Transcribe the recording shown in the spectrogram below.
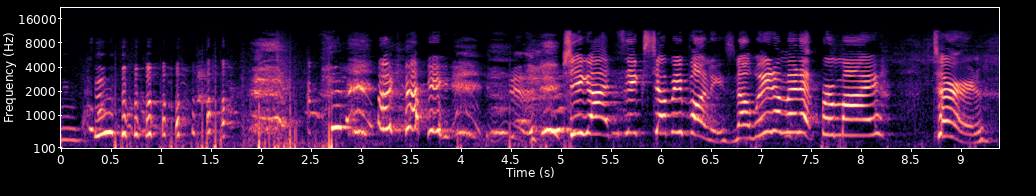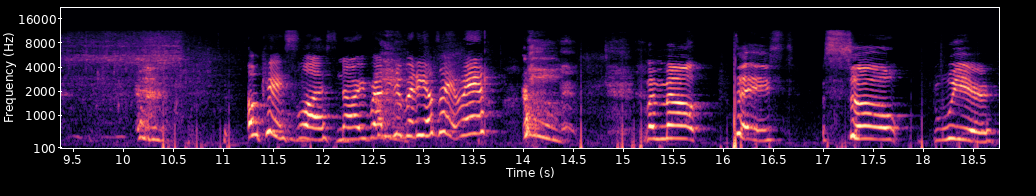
Okay. She got six chubby bunnies. Now wait a minute for my turn. Okay, Celeste. Now are you ready to videotape me? My mouth tastes so weird.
